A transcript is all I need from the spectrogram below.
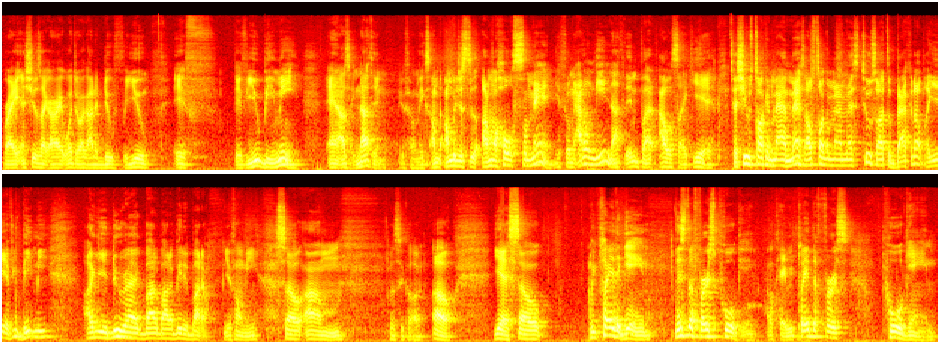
right? And she was like, all right, what do I got to do for you if if you beat me? And I was like, nothing. You feel me? I'm, I'm just I'm a wholesome man. You feel me? I don't need nothing. But I was like, yeah, because she was talking mad mess. I was talking mad mess too. So I had to back it up. Like, yeah, if you beat me, Give you a durag. Bada bada beat it bada. You feel me? So um, what's it called? Oh, yeah. So we play the game. This is the first pool game. Okay, we played the first pool game,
